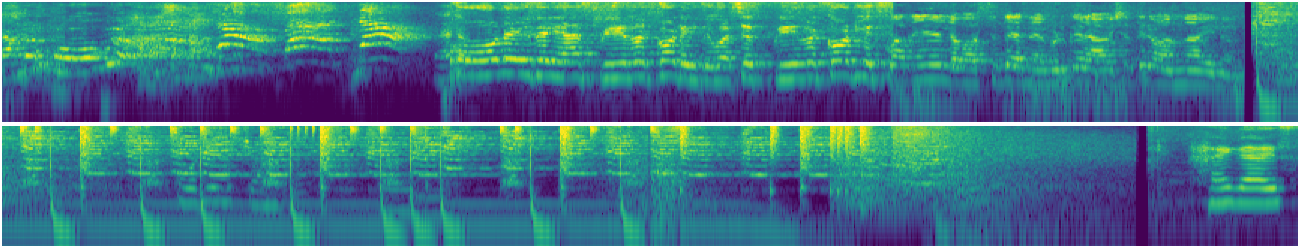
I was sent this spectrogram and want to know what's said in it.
നമ്മൾ കോൾ ചെയ്ത് ഞാൻ സ്ക്രീൻ റെക്കോർഡ് ചെയ്തു. പക്ഷെ സ്ക്രീൻ റെക്കോർഡിൽ പറഞ്ഞില്ലല്ലോ ഫസ്റ്റ് തന്നെ ഇവിടേക്ക് ഒരു ആവശ്യത്തിന് വന്നായിരുന്നു ഹായ് ഗായ്സ്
